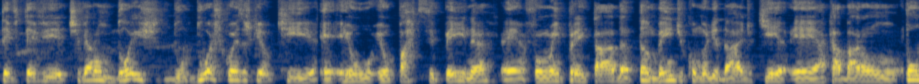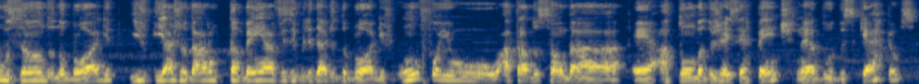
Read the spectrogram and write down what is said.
teve, teve, tiveram dois, duas coisas que eu, que é, eu, eu participei, né? É, foi uma empreitada também de comunidade que é, acabaram pousando no blog e, e, ajudaram também a visibilidade do blog. Um foi o, a tradução da A Tumba dos Reis Serpentes, né? Do, do Skerpels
